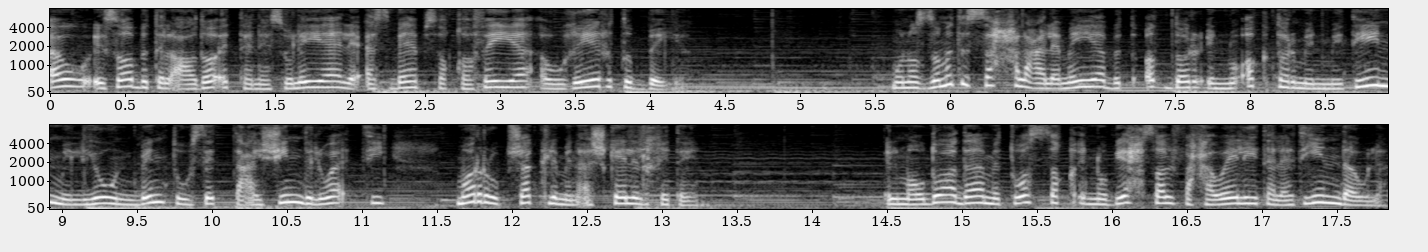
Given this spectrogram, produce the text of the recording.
أو إصابة الأعضاء التناسلية لأسباب ثقافية أو غير طبية. منظمة الصحة العالمية بتقدر إنه أكتر من 200 مليون بنت وست عايشين دلوقتي مروا بشكل من أشكال الختان. الموضوع ده متوثق إنه بيحصل في حوالي 30 دولة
